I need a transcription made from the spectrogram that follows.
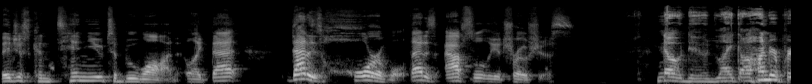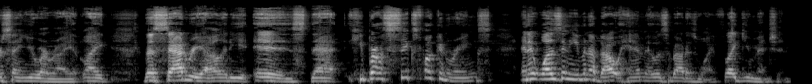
They just continue to boo on. Like that that is horrible. That is absolutely atrocious. No, dude, like 100% you are right. Like, the sad reality is that he brought six fucking rings, and it wasn't even about him, it was about his wife, like you mentioned.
